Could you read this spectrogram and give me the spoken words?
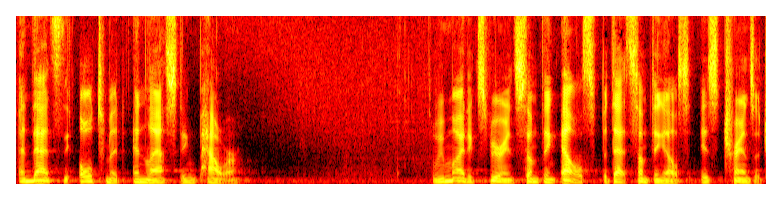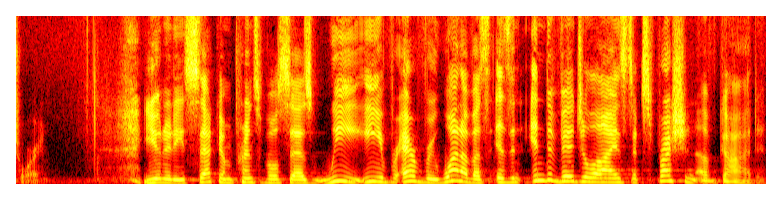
And that's the ultimate and lasting power. We might experience something else, but that something else is transitory. Unity's second principle says we, every one of us, is an individualized expression of God.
